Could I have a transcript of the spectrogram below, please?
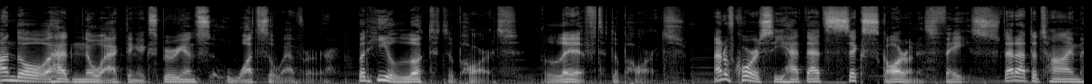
Ando had no acting experience whatsoever, but he looked the part, lived the part, and of course, he had that sick scar on his face that at the time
